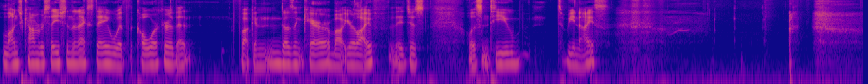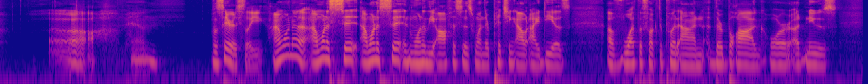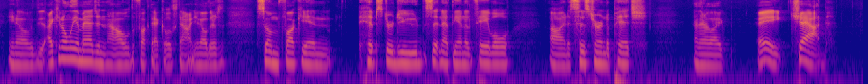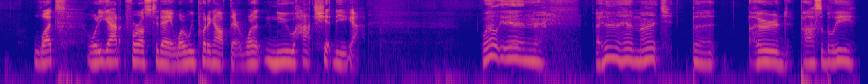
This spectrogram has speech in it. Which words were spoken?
lunch conversation the next day with a coworker that fucking doesn't care about your life. They just listen to you to be nice. oh man. Well, seriously, I wanna, I wanna sit, I wanna sit in one of the offices when they're pitching out ideas of what the fuck to put on their blog or a news. You know, I can only imagine how the fuck that goes down. You know, there's some fucking hipster dude sitting at the end of the table, uh, and it's his turn to pitch, and they're like, "Hey, Chad, what what do you got for us today? What are we putting out there? What new hot shit do you got?" Well, then, I don't have much, but I heard possibly,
